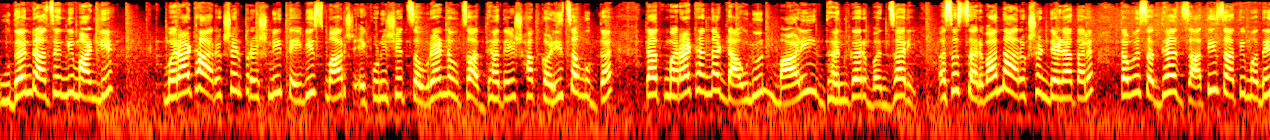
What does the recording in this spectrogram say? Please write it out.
उदयनराजेंनी मांडली. मराठा आरक्षण प्रश्नी तेवीस मार्च एकोणीसशे चौऱ्याण्णवचा अध्यादेश हा कळीचा मुद्दा आहे. त्यात मराठ्यांना डावलून माळी धनगर बंजारी असं सर्वांना आरक्षण देण्यात आलं. त्यामुळे सध्या जाती जातीमध्ये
